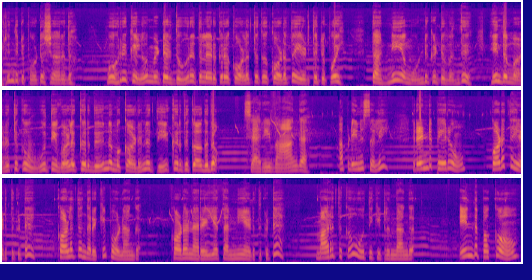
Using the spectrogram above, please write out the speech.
இருந்துட்டு போட்டோம் சாரதா ஒரு கிலோமீட்டர் தூரத்துல இருக்கிற குளத்துக்கு குடத்தை எடுத்துட்டு போய் தண்ணிய மொண்டுக்கிட்டு வந்து இந்த மரத்துக்கு ஊத்தி வளர்க்கறது நம்ம கடனை தீக்கிறதுக்காக தான். சரி வாங்க. அப்படின்னு சொல்லி ரெண்டு பேரும் குடத்தை எடுத்துக்கிட்டு குளத்தங்கரைக்கு போனாங்க. குடம் நிறைய தண்ணி எடுத்துக்கிட்டு மரத்துக்கு ஊத்திக்கிட்டு இருந்தாங்க. இந்த பக்கம்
